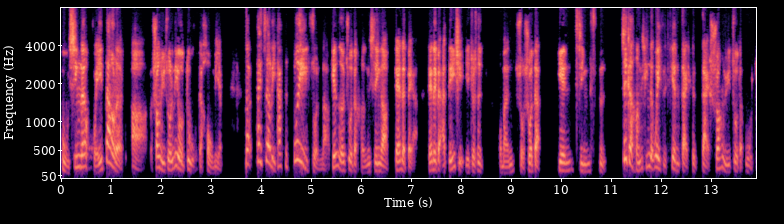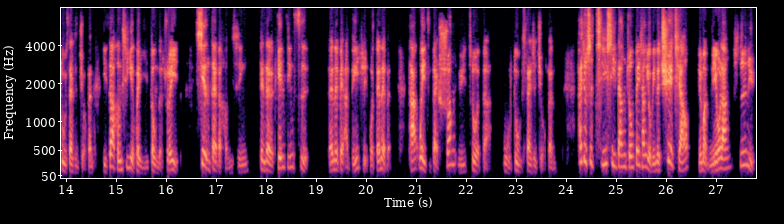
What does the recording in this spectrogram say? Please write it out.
土星呢回到了啊双鱼座六度的后面。那在这里，它是对准了天鹅座的恒星啊，Deneb 啊，Deneb Adich，也就是我们所说的天津四。这个恒星的位置现在是在双鱼座的五度三十九分。你知道恒星也会移动的，所以现在的恒星，现在的天津四，Deneb Adich 或 Deneb，它位置在双鱼座的五度三十九分。它就是七系当中非常有名的鹊桥，有没有牛郎织女？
